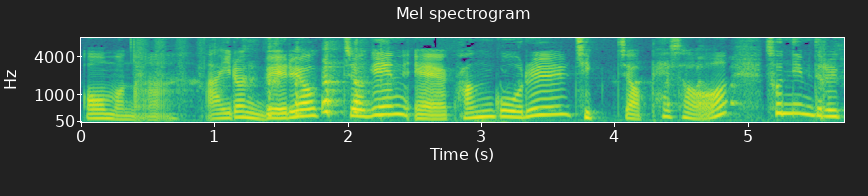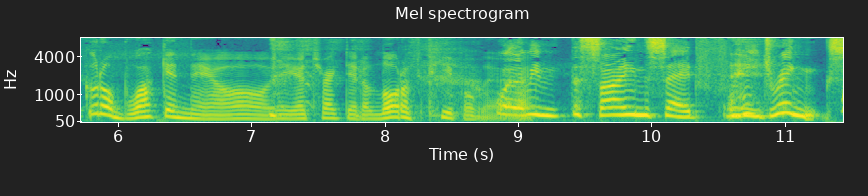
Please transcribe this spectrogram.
어머나. 아, 이런 매력적인 예, 광고를 직접 해서 손님들을 끌어 모았겠네요. They attracted a lot of people there. Well, I mean, the sign said free drinks.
